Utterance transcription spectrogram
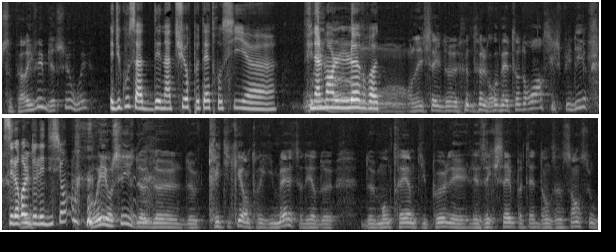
ça peut arriver bien sûr oui. Et du coup ça dénature peut-être aussi euh, finalement bah, l'œuvre on, essaye de, le remettre au droit si je puis dire. C'est le rôle de l'édition? Oui aussi de, de, critiquer entre guillemets c'est-à-dire de de montrer un petit peu les, les excès peut-être dans un sens où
